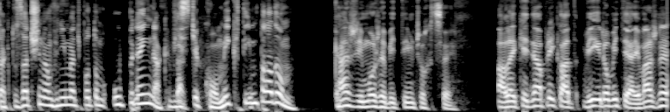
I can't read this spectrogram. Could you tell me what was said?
tak to začínam vnímať potom úplne inak. Vy tak. ste komik tým pádom? Každý môže byť tým, čo chce. Ale keď napríklad vy robíte aj vážne,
